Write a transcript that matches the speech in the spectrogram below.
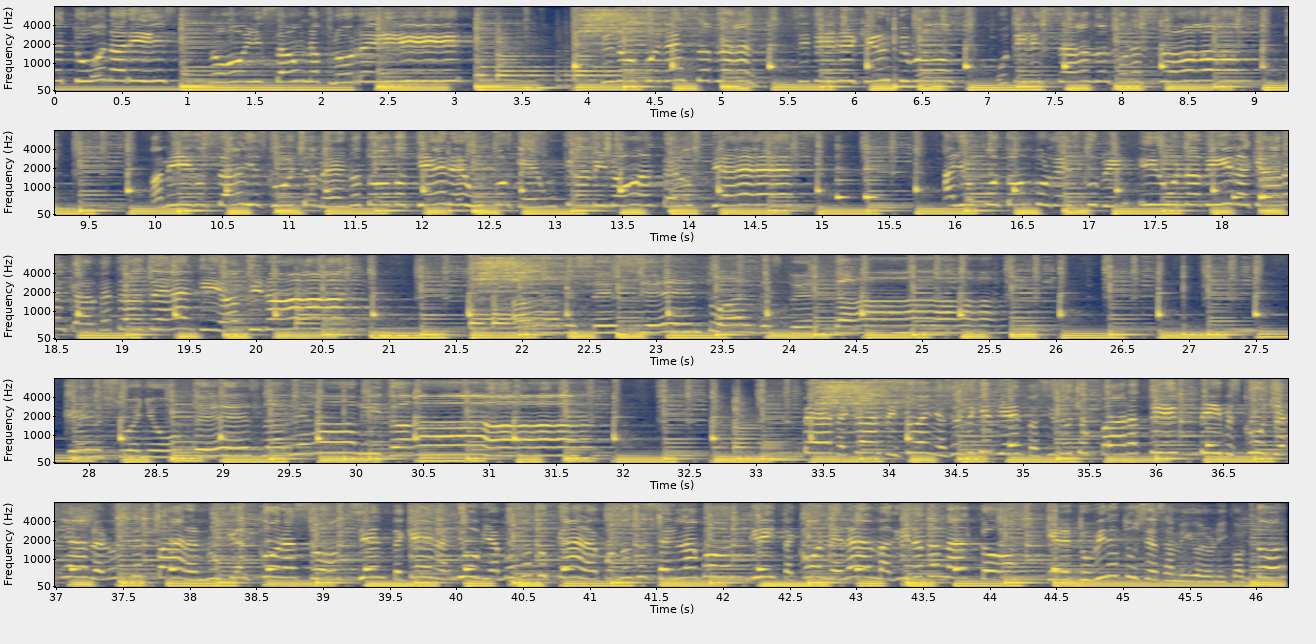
de tu nariz no oyes a una flor reír. Amigo el único autor.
